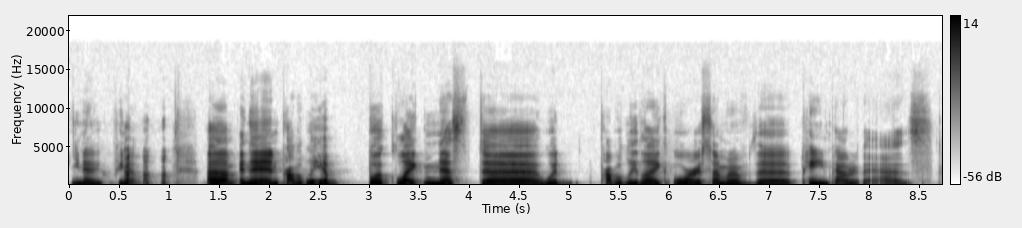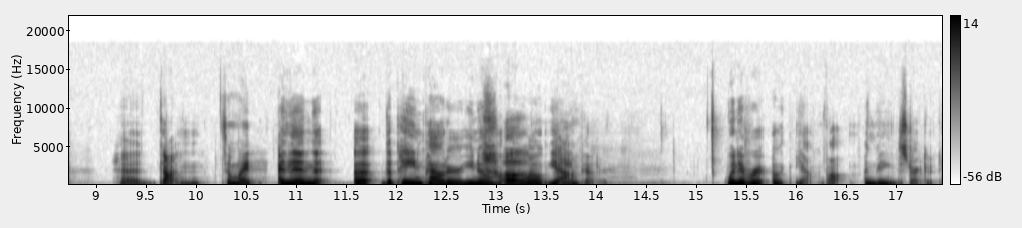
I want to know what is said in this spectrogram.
you know, if you know. Um, and then probably a book like Nesta would probably like, or some of the pain powder that Az had gotten. Some my And then uh, the pain powder, you know. oh, how- yeah. pain powder. Whenever, oh yeah, well, I'm getting distracted.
